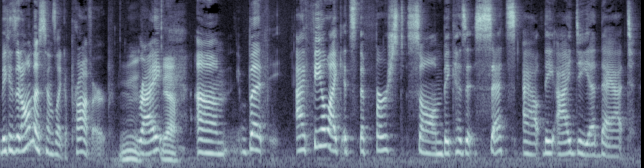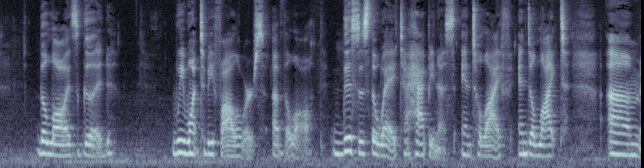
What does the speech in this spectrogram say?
because it almost sounds like a proverb, mm, right? Yeah. Um, but I feel like it's the first psalm because it sets out the idea that the law is good. We want to be followers of the law. This is the way to happiness and to life and delight. Um,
